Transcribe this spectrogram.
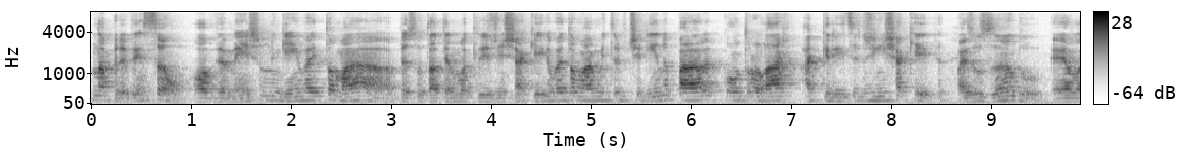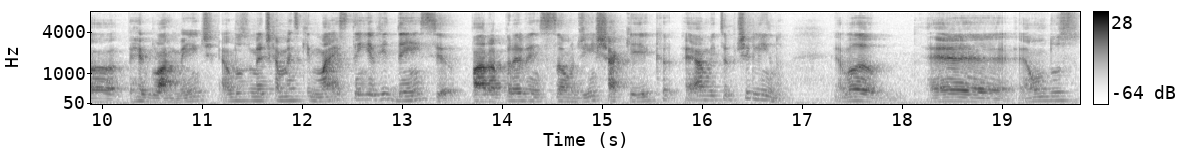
na prevenção. Obviamente, ninguém vai tomar, a pessoa está tendo uma crise de enxaqueca, vai tomar amitriptilina para controlar a crise de enxaqueca. Mas usando ela regularmente, é um dos medicamentos que mais tem evidência para a prevenção de enxaqueca é a amitriptilina. Ela é, é um dos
